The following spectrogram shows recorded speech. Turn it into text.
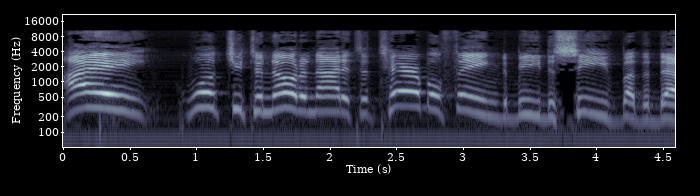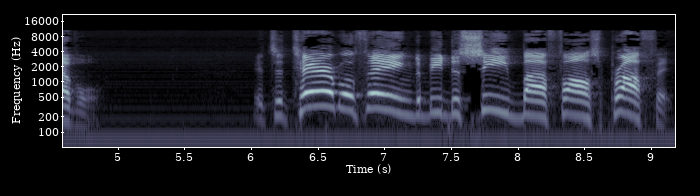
I want you to know tonight it's a terrible thing to be deceived by the devil. It's a terrible thing to be deceived by a false prophet.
